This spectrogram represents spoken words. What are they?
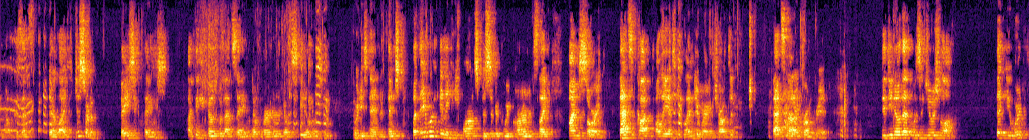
you know, because that's their life. Just sort of basic things. I think it goes without saying. Don't murder. Don't steal. Those are pretty standard things. But they weren't going to heap on specific requirements like, I'm sorry, that's a cotton polyester blend you're wearing, Charlton. That's not appropriate. Did you know that was in Jewish law? That you weren't,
